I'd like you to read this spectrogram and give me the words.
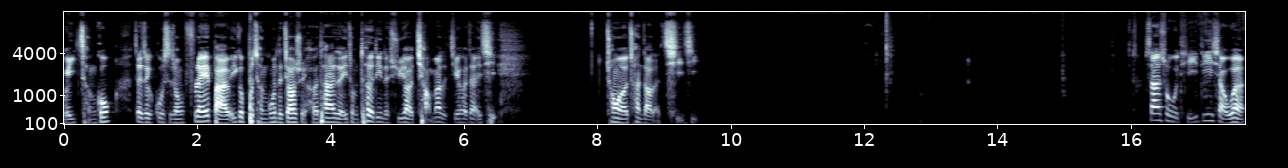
为成功。在这个故事中，弗雷把一个不成功的胶水和他的一种特定的需要巧妙的结合在一起，从而创造了奇迹。三十五题第一小问：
